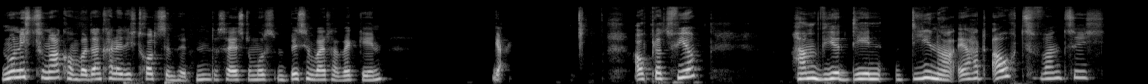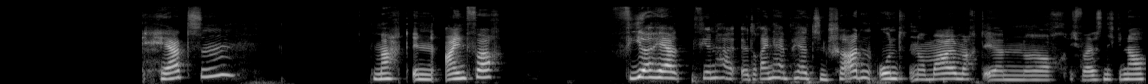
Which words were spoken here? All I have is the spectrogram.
Nur nicht zu nah kommen, weil dann kann er dich trotzdem hitten. Das heißt, du musst ein bisschen weiter weggehen. Auf Platz 4 haben wir den Diener. Er hat auch 20 Herzen. Macht in einfach 4 Her äh, 3,5 Herzen Schaden und normal macht er noch, ich weiß nicht genau,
